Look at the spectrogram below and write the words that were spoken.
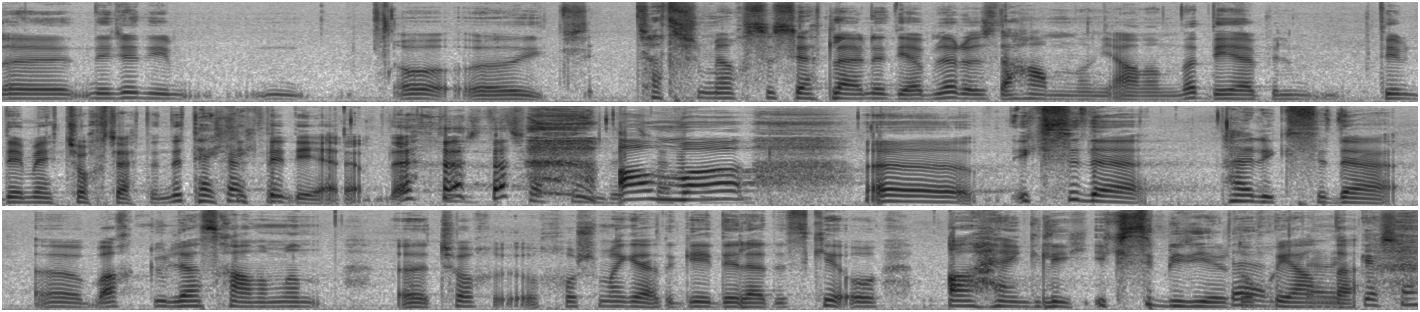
e, necə deyim, o e, çatışmayan xüsusiyyətlərini deyə bilər özdə hamının yanında deyə bil de, demək çox çətindir. Təklikdə deyərəm də. Çətindir, Amma e, ikisi də hər ikisi də bax Güləz xanımın e, çox xoşuma gəldi qeyd elədiniz ki, o ahənglik ikisi bir yerdə Bəli, oxuyanda bəli,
